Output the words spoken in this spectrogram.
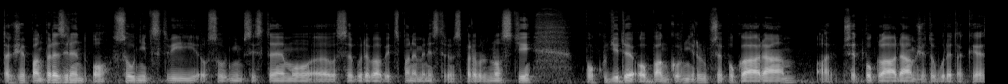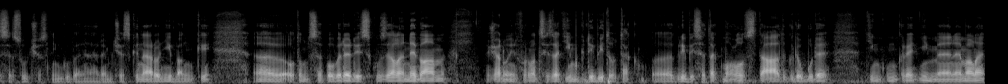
takže pan prezident o soudnictví, o soudním systému se bude bavit s panem ministrem spravedlnosti. Pokud jde o bankovní radu, předpokládám, ale předpokládám, že to bude také se současným guvernérem České národní banky. Eh, o tom se povede diskuze, ale nemám žádnou informaci zatím, kdyby, to tak, eh, kdyby se tak mohlo stát, kdo bude tím konkrétním jménem, ale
